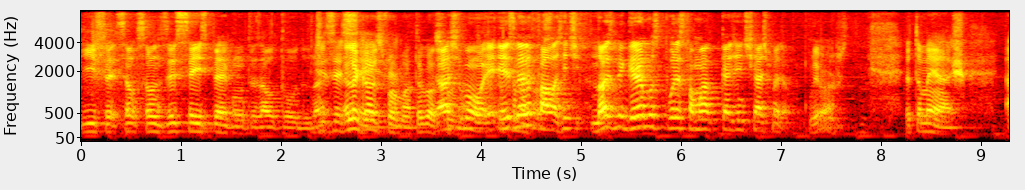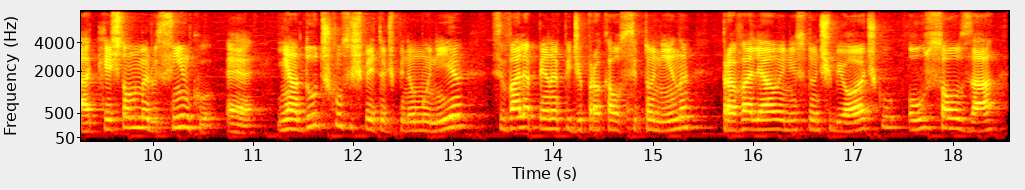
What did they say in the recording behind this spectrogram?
Isso, é, são, são 16 perguntas ao todo, né? 16, é legal esse formato, eu gosto. Eu acho bom. Eles mesmo falam, a gente, nós migramos por esse formato que a gente acha melhor. Eu acho. Eu também acho. A questão número 5 é, em adultos com suspeita de pneumonia, se vale a pena pedir procalcitonina para avaliar o início do antibiótico ou só usar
